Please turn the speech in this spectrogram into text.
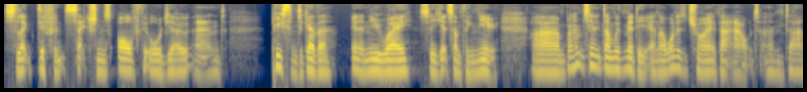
select different sections of the audio and piece them together in a new way so you get something new. Um, but I haven't seen it done with MIDI and I wanted to try that out. And uh,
